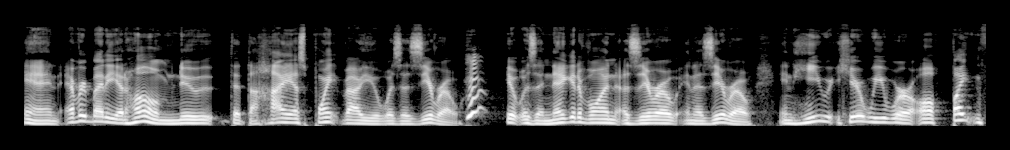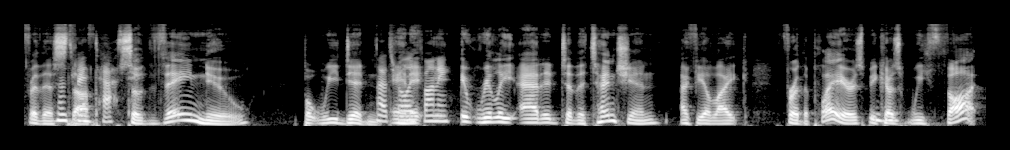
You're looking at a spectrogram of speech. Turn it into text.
and everybody at home knew that the highest point value was a zero. it was a negative one, a zero, and a zero. And he here we were all fighting for this That's stuff. fantastic. So they knew, but we didn't. That's And really it- funny. It really added to the tension. I feel like for the players because Mm-hmm. we thought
